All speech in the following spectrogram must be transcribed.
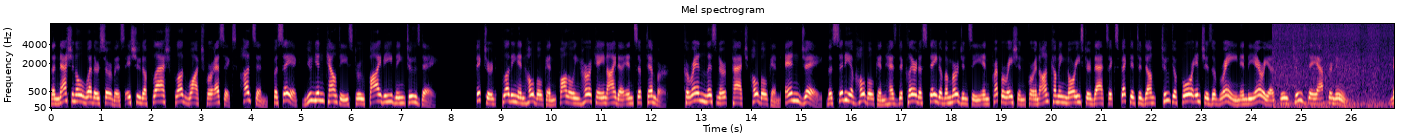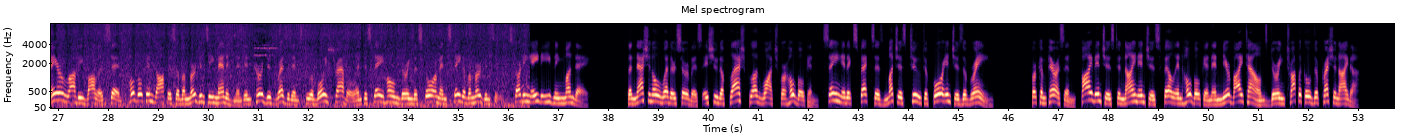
The National Weather Service issued a flash flood watch for Essex, Hudson, Passaic, Union counties through 5 evening Tuesday. Pictured, flooding in Hoboken following Hurricane Ida in September. Caren Lissner, Patch, Hoboken, NJ. The city of Hoboken has declared a state of emergency in preparation for an oncoming nor'easter that's expected to dump 2 to 4 inches of rain in the area through Tuesday afternoon. Mayor Ravi Bhalla said, Hoboken's Office of Emergency Management encourages residents to avoid travel and to stay home during the storm and state of emergency, starting 8 evening Monday. The National Weather Service issued a flash flood watch for Hoboken, saying it expects as much as 2 to 4 inches of rain. For comparison, 5 inches to 9 inches fell in Hoboken and nearby towns during Tropical Depression Ida.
